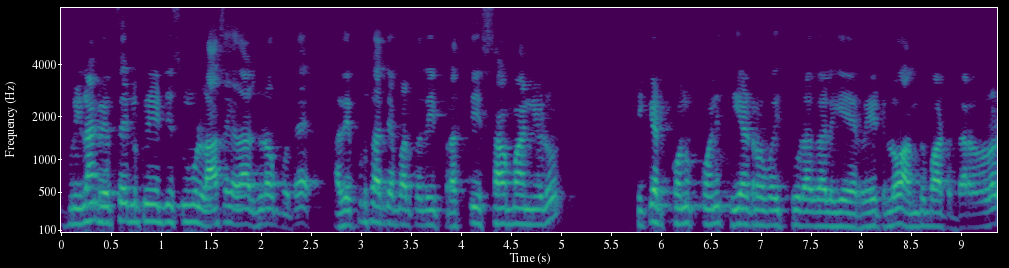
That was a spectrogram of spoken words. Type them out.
ఇప్పుడు ఇలాంటి వెబ్సైట్లు క్రియేట్ చేసుకుని కూడా లాసే కదా అది చూడకపోతే అది ఎప్పుడు సాధ్యపడుతుంది? ప్రతి సామాన్యుడు టికెట్ కొనుక్కొని థియేటర్ పోయి చూడగలిగే రేటులో అందుబాటు ధరలలో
